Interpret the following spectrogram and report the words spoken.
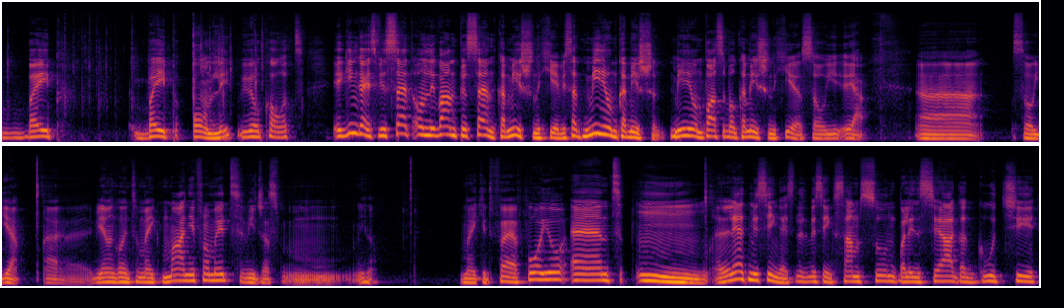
Bape, Bape only, we will call it. Again, guys, we set only 1% commission here. We set minimum commission, minimum possible commission here. So, yeah. Uh, so, yeah, uh, we are not going to make money from it. We just, mm, you know, make it fair for you. And mm, let me think, guys. Let me think. Samsung, Balenciaga, Gucci.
